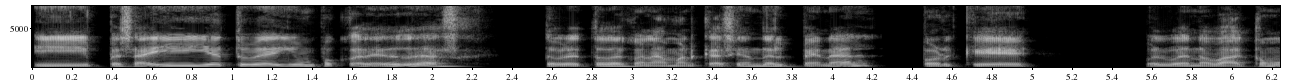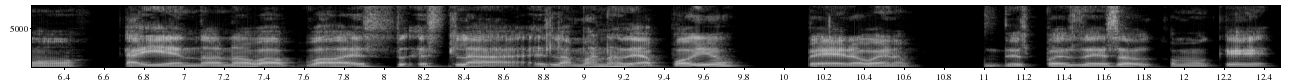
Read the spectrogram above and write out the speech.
Y pues ahí yo tuve ahí un poco de dudas, sobre todo con la marcación del penal, porque pues bueno, va como cayendo, ¿no? Va, va, es, es, la, es la mano de apoyo, pero bueno, después de eso como que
